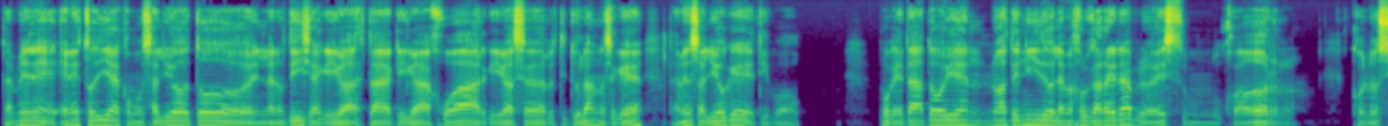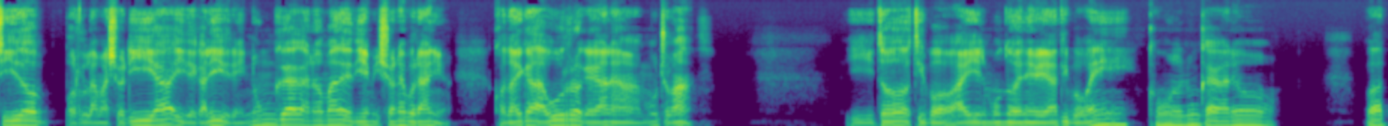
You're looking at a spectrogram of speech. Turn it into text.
también eh, en estos días, como salió todo en la noticia que iba a estar, que iba a jugar, que iba a ser titular, no sé qué, también salió que, tipo, porque está todo bien, no ha tenido la mejor carrera, pero es un jugador conocido por la mayoría y de calibre, y nunca ganó más de 10 millones por año, cuando hay cada burro que gana mucho más. Y todo, tipo, ahí el mundo de NBA, tipo, eh, ¿cómo nunca ganó? What?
